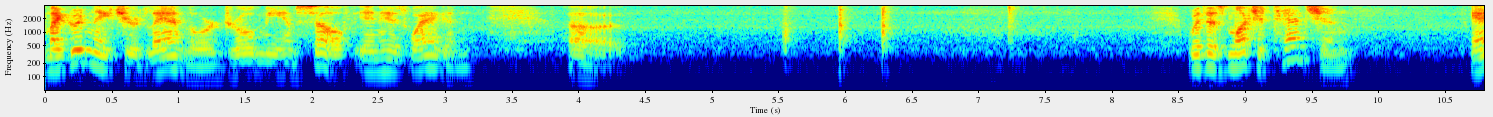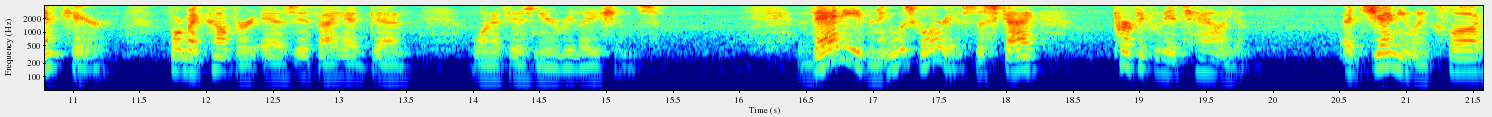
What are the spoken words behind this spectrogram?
My good natured landlord drove me himself in his wagon. Uh, with as much attention and care for my comfort as if I had been one of his near relations. That evening was glorious, the sky perfectly Italian, a genuine Claude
